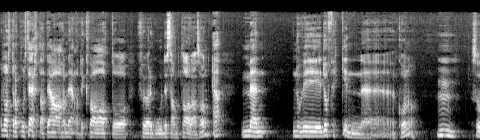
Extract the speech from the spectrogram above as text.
Det ble rapportert at ja, han er adekvat og fører gode samtaler og sånn. Ja. Men når vi da fikk inn eh, kona, så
